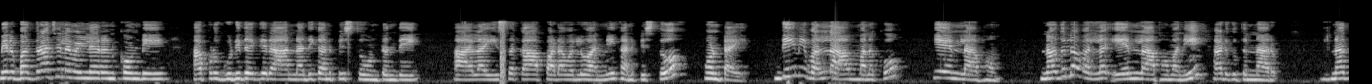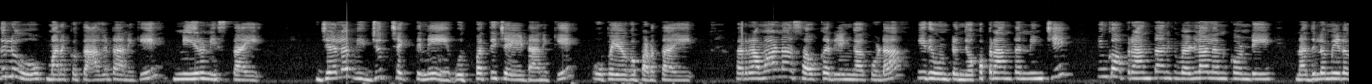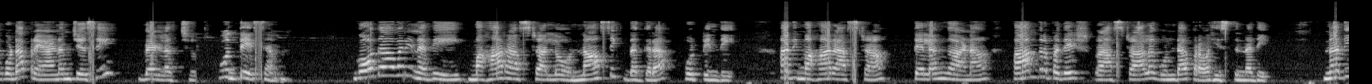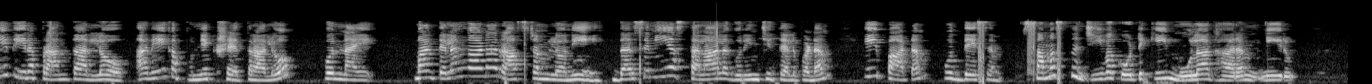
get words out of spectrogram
మీరు భద్రాచలం వెళ్ళారనుకోండి అప్పుడు గుడి దగ్గర నది కనిపిస్తూ ఉంటుంది. అలా ఇసుక పడవలు అన్నీ కనిపిస్తూ ఉంటాయి. దీనివల్ల మనకు ఏం లాభం? నదుల వల్ల ఏం లాభం అని అడుగుతున్నారు. నదులు మనకు తాగటానికి నీరునిస్తాయి. జల విద్యుత్ శక్తిని ఉత్పత్తి చేయడానికి ఉపయోగపడతాయి. రవాణా సౌకర్యంగా కూడా ఇది ఉంటుంది. ఒక ప్రాంతం నుంచి ఇంకో ప్రాంతానికి వెళ్ళాలనుకోండి నదుల మీద కూడా ప్రయాణం చేసి వెళ్ళొచ్చు. ఉద్దేశం. గోదావరి నది మహారాష్ట్రలో నాసిక్ దగ్గర పుట్టింది. అది మహారాష్ట్ర తెలంగాణ ఆంధ్రప్రదేశ్ రాష్ట్రాల గుండా ప్రవహిస్తున్నది. నదీ తీర ప్రాంతాల్లో అనేక పుణ్యక్షేత్రాలు ఉన్నాయి. మన తెలంగాణ రాష్ట్రంలోని దర్శనీయ స్థలాల గురించి తెలపడం ఈ పాఠం ఉద్దేశం. సమస్త జీవకోటికి మూలాధారం నీరు.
